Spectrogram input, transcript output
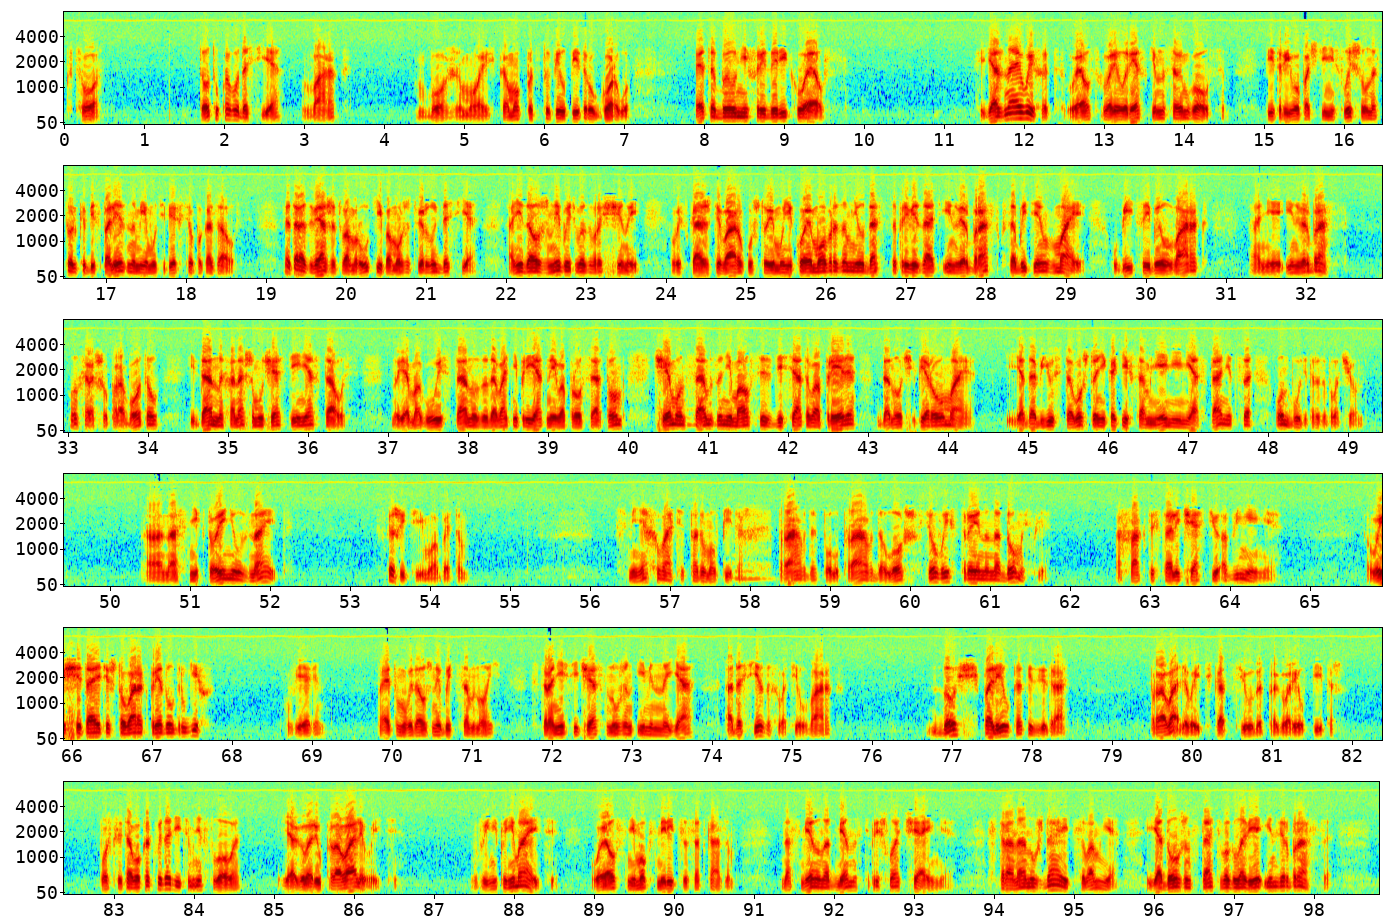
Кто? Тот, у кого досье, Варок. Боже мой, комок подступил Питеру к горлу. Это был не Фредерик Уэллс. «Я знаю выход», — Уэллс говорил резким носовым голосом. Питер его почти не слышал, настолько бесполезным ему теперь все показалось. Это развяжет вам руки и поможет вернуть досье. Они должны быть возвращены. Вы скажете Варуку, что ему никоим образом не удастся привязать Инвербрас к событиям в мае. Убийцей был Варок, а не Инвербрас. Он хорошо поработал, и данных о нашем участии не осталось. Но я могу и стану задавать неприятные вопросы о том, чем он сам занимался с 10 апреля до ночи 1 мая я добьюсь того, что никаких сомнений не останется, он будет разоблачен. А нас никто и не узнает. Скажите ему об этом. «С меня хватит», — подумал Питер. «Правда, полуправда, ложь — все выстроено на домысле, а факты стали частью обвинения. Вы считаете, что Варок предал других?» «Уверен. Поэтому вы должны быть со мной. Стране сейчас нужен именно я — а досье захватил Варок. Дождь полил, как из ведра. «Проваливайте-ка отсюда», — проговорил Питер. «После того, как вы дадите мне слово, я говорю, проваливайте». «Вы не понимаете». Уэллс не мог смириться с отказом. На смену надменности пришло отчаяние. «Страна нуждается во мне. Я должен стать во главе Инвербрасса.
